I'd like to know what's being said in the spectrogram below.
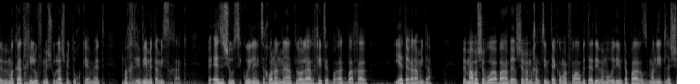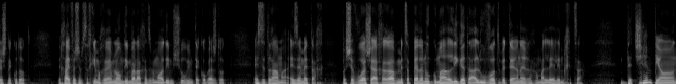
ובמכת חילוף משולש מתוחכמת, מחריבים את המשחק, ואיזשהו סיכוי לניצחון על מנת לא להלחיץ את ברק בכר יתר על המידה. ומה בשבוע הבא? באר שבע מחלצים תיקו מפואר בטדי ומורידים את הפער זמנית לשש נקודות. וחיפה שמשחקים אחריהם לא עומדים בלחץ ומועדים שוב עם תיקו באשדוד. איזה דרמה, איזה מתח. בשבוע שאחריו מצפה לנו גמר ליגת העלובות בטרנר המלא למחצה. The Champion.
